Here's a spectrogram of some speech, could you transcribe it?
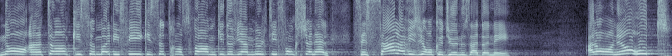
Non, un temple qui se modifie, qui se transforme, qui devient multifonctionnel. C'est ça la vision que Dieu nous a donnée. Alors on est en route.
